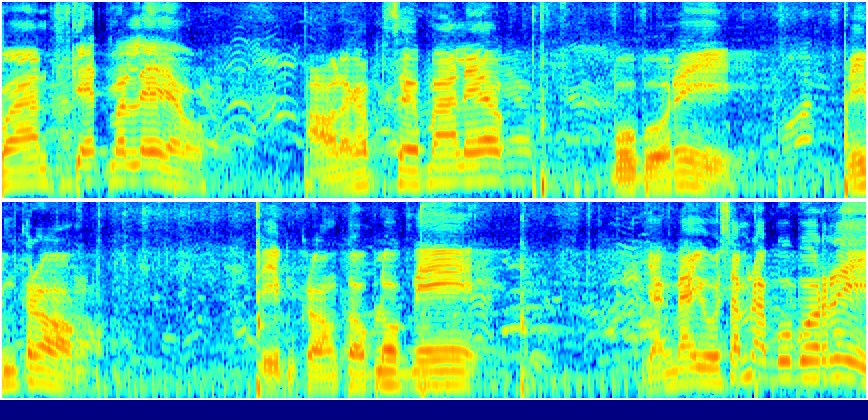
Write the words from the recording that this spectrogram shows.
วานเก็ตมาแล้ว เอาละครับ เสิร์ฟมาแล้ว โบโบรี่ริมกรองริมคลองตบลูกนี้ยังได้อยู่สำหรับบูเบอรี่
